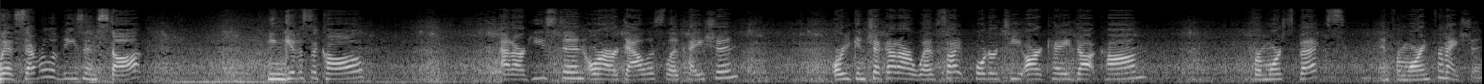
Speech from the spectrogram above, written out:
We have several of these in stock. You can give us a call at our Houston or our Dallas location, or you can check out our website, portertrk.com, for more specs and for more information.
